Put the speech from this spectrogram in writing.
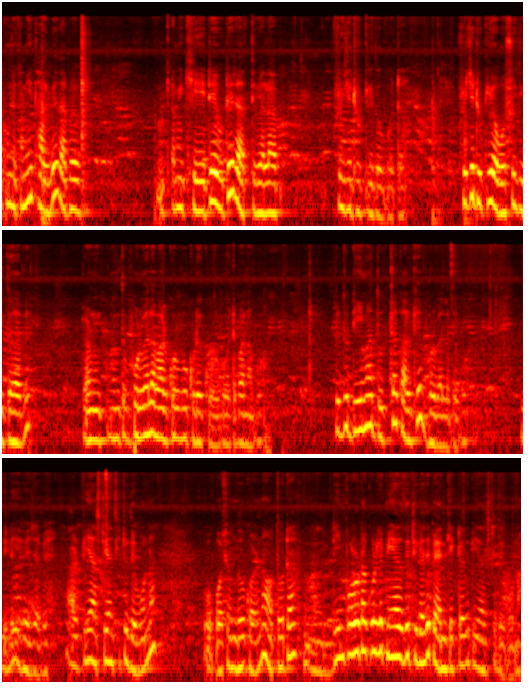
এখন এখানেই থাকবে। তারপরে আমি খেয়ে টেয়ে উঠে রাত্রিবেলা ফ্রিজে ঢুকিয়ে দেবো এটা। ফ্রিজে ঢুকিয়ে অবশ্যই দিতে হবে। কারণ তো ভোরবেলা বার করব, করে করব, এটা বানাবো। শুধু ডিম আর দুধটা কালকে ভোরবেলা দেবো। দিলেই হয়ে যাবে। আর পেঁয়াজ টিয়াজ কিছু দেবো না। ও পছন্দও করে না অতটা। ডিম পরোটা করলে পেঁয়াজ দিই, ঠিক আছে। প্যানকেকটাতে পেঁয়াজটা দেবো না।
